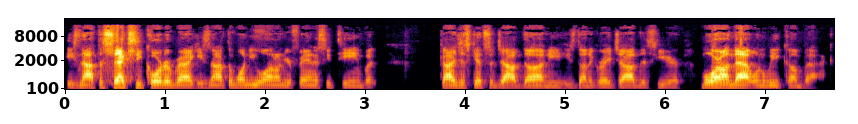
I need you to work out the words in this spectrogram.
he's not the sexy quarterback. He's not the one you want on your fantasy team, but guy just gets the job done. He, he's done a great job this year. More on that when we come back.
